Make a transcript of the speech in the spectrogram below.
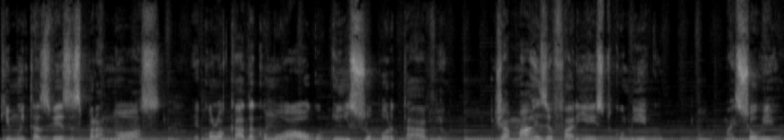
que muitas vezes para nós é colocada como algo insuportável. Jamais eu faria isto comigo, mas sou eu.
